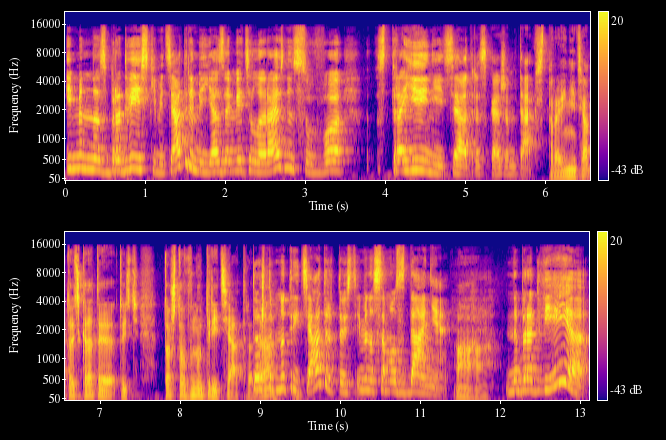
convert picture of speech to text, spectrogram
именно с бродвейскими театрами я заметила разницу в строении театра, скажем так. Строение театра, то есть когда ты, то есть то, что внутри театра, То, да? что внутри театра, то есть именно само здание. Ага. На Бродвее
